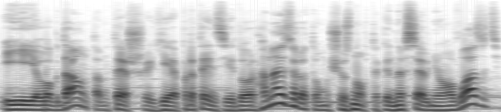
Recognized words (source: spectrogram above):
І локдаун там теж є претензії до органайзера, тому що знов таки не все в нього влазить.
